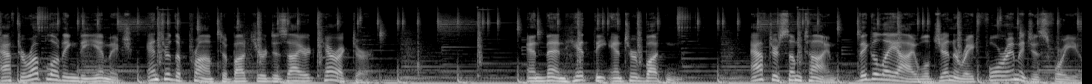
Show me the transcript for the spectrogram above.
After uploading the image, enter the prompt about your desired character. And then hit the enter button. After some time, Viggle AI will generate four images for you.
